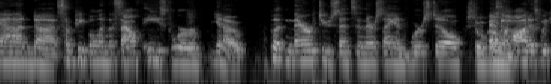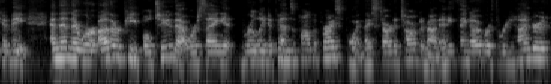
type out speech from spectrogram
and uh, some people in the Southeast were, you know, putting their two cents in there saying we're still Still as hot as we can be. And then there were other people too that were saying it really depends upon the price point. They started talking about anything over 300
